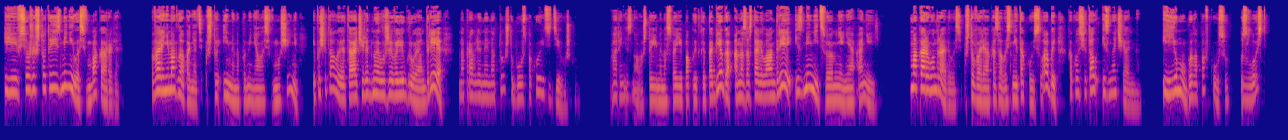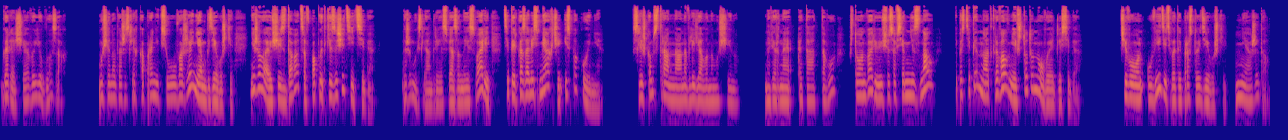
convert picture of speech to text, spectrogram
И все же что-то изменилось в Макарове. Варя не могла понять, что именно поменялось в мужчине, и посчитала это очередной лживой игрой Андрея, направленной на то, чтобы успокоить девушку. Варя не знала, что именно своей попыткой побега она заставила Андрея изменить свое мнение о ней. Макарову нравилось, что Варя оказалась не такой слабой, как он считал изначально. И ему была по вкусу злость, горящая в ее глазах. Мужчина даже слегка проникся уважением к девушке, не желающей сдаваться в попытке защитить себя. Даже мысли Андрея, связанные с Варей, теперь казались мягче и спокойнее. Слишком странно она влияла на мужчину. Наверное, это от того, что он Варю еще совсем не знал и постепенно открывал в ней что-то новое для себя. Чего он увидеть в этой простой девушке не ожидал.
